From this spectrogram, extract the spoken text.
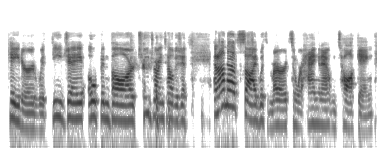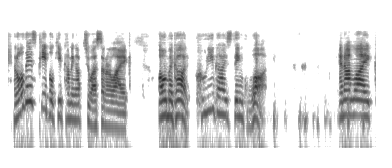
catered with DJ, open bar, two giant television. And I'm outside with Mertz and we're hanging out and talking. And all these people keep coming up to us and are like, oh my God, who do you guys think won? And I'm like,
